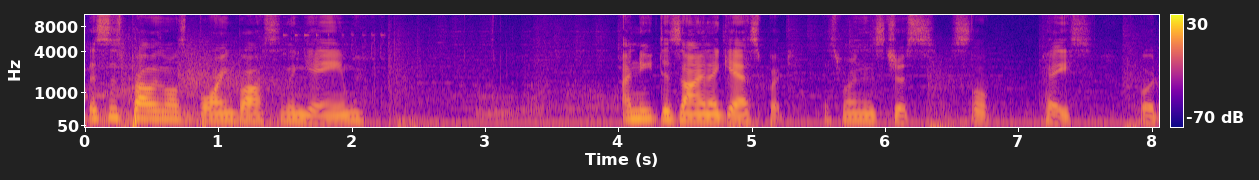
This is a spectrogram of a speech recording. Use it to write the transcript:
This is probably the most boring boss in the game. A neat design, I guess, but this one is just slow pace. But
